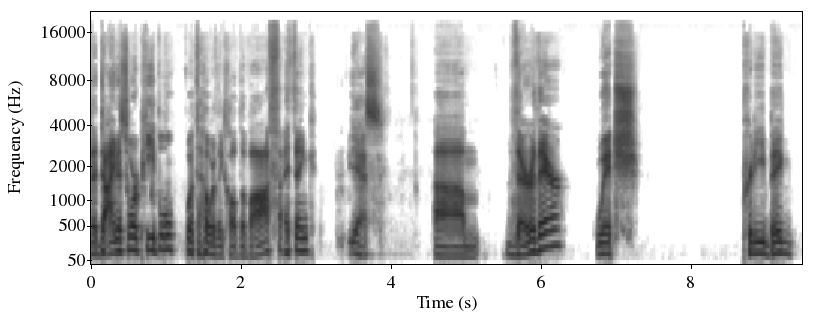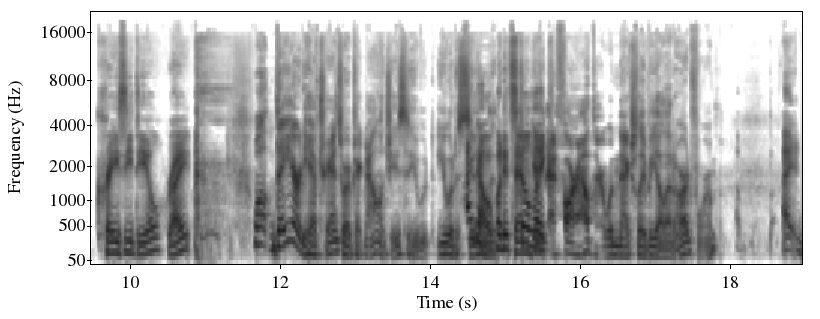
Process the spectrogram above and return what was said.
the dinosaur people, what the hell are they called? The Voth, I think. Yes. Um, they're there, which pretty big crazy deal, right? Well, they already have transwarp technology, so you would you would assume. I know, but it's still like that far out there wouldn't actually be all that hard for them. I,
